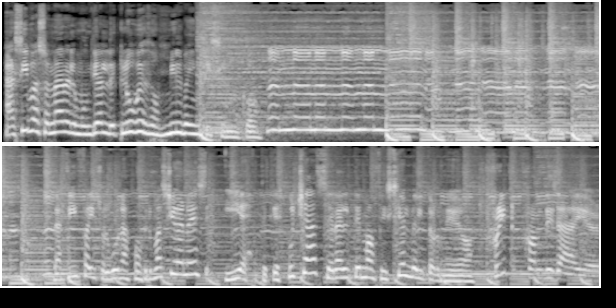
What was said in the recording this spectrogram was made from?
Así va a sonar el Mundial de Clubes 2025. La FIFA hizo algunas confirmaciones y este que escuchás será el tema oficial del torneo, Freak from Desire,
